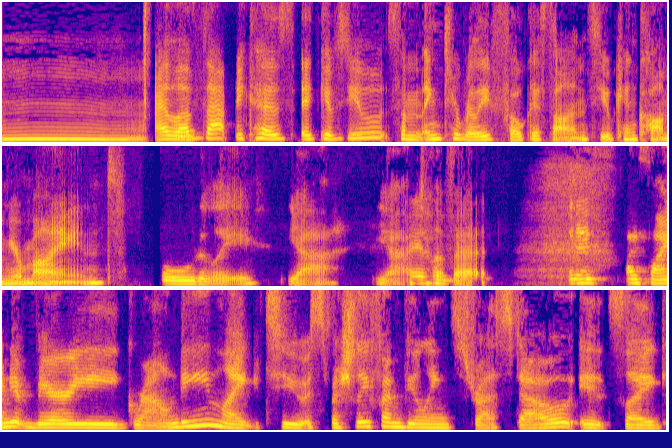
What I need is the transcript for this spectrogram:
Mm, I love that because it gives you something to really focus on so you can calm your mind. Totally. Yeah. Yeah. I totally. love it. And I, I find it very grounding, like to, especially if I'm feeling stressed out, it's like,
